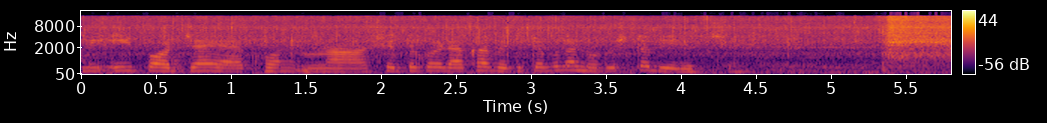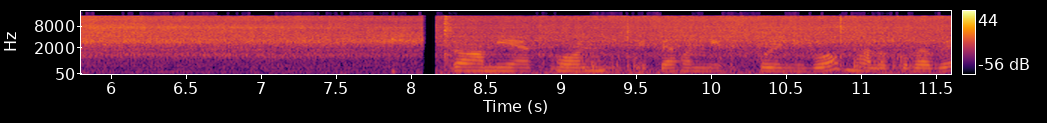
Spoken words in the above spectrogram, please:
আমি এই পর্যায়ে এখন সেদ্ধ করে রাখা ভেজিটেবল আর নুডলসটা দিয়ে দিচ্ছি। তো আমি এখন এটা এখন মিক্স করে নিব ভালোভাবে।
